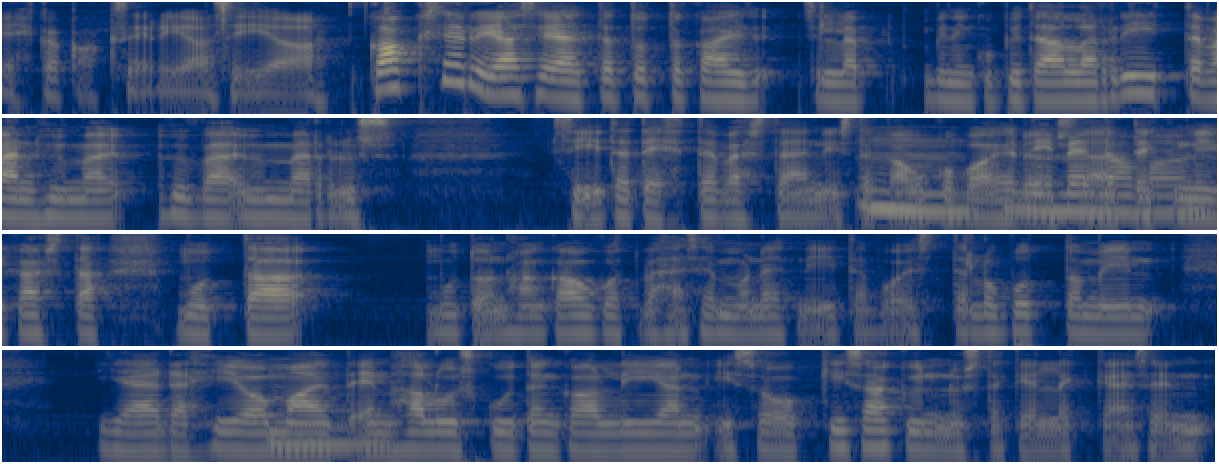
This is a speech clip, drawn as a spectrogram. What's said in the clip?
ehkä kaksi eri asiaa. Kaksi eri asiaa, että totta kai sillä niin kuin pitää olla riittävän hyvä, hyvä ymmärrys siitä tehtävästä ja niistä Mm, kaukovaihdoista ja tekniikasta, mutta, mutta onhan kaukot vähän semmoinen, että niitä voi sitten loputtomiin jäädä hiomaan, mm. että en haluaisi kuitenkaan liian isoa kisakynnystä kellekään sen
